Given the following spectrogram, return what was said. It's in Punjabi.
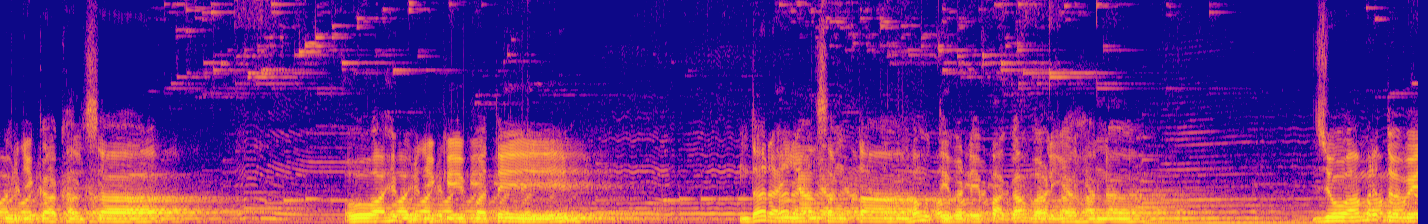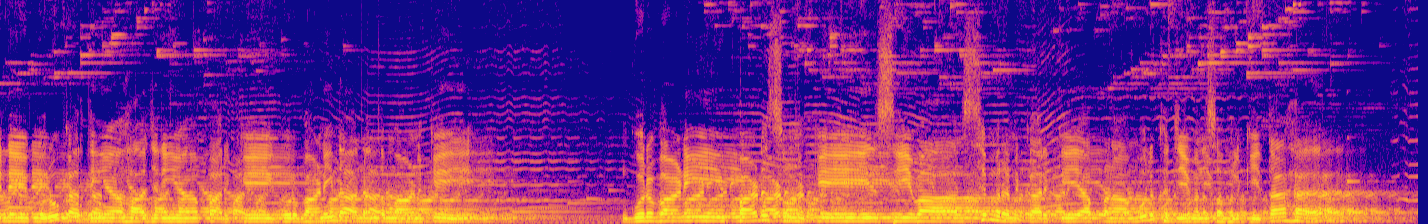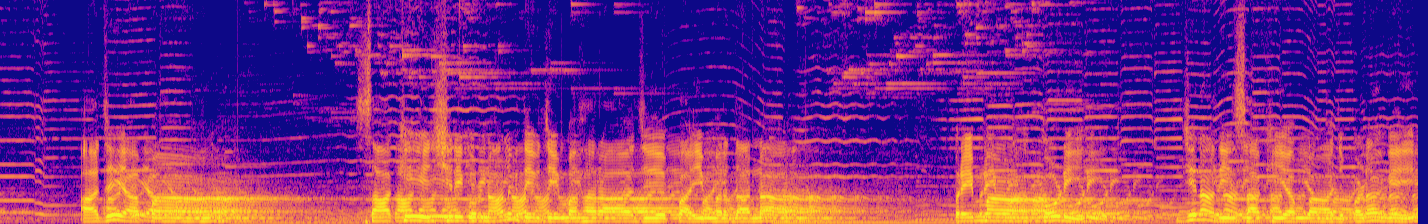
ਵਾਹਿਗੁਰੂ ਜੀ ਕਾ ਖਾਲਸਾ। ਵਾਹਿਗੁਰੂ ਜੀ ਕੀ ਫਤਿਹ। ਦਰਾਈਆਂ ਸੰਗਤਾਂ ਬਹੁਤੇ ਵੱਡੇ ਭਾਗਾਂ ਵਾਲੀਆਂ ਹਨ। ਜੋ ਅੰਮ੍ਰਿਤ ਵੇਲੇ ਗੁਰੂ ਘਰ ਦੀਆਂ ਹਾਜ਼ਰੀਆਂ ਭਰ ਕੇ ਗੁਰਬਾਣੀ ਦਾ ਆਨੰਦ ਮਾਣ ਕੇ, ਗੁਰਬਾਣੀ ਪੜ੍ਹ ਸੁਣ ਕੇ ਸੇਵਾ ਸਿਮਰਨ ਕਰਕੇ ਆਪਣਾ ਮੁਲਖ ਜੀਵਨ ਸਫਲ ਕੀਤਾ ਹੈ। ਅੱਜ ਆਪਾਂ ਸਾਖੀ ਸ੍ਰੀ ਗੁਰੂ ਨਾਨਕ ਦੇਵ ਜੀ ਮਹਾਰਾਜ ਭਾਈ ਮਰਦਾਨਾ ਪ੍ਰੇਮਾ ਕੋੜੀ ਜਿਨ੍ਹਾਂ ਦੀ ਸਾਖੀ ਆਪਾਂ ਅੱਜ ਪੜਾਂਗੇ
